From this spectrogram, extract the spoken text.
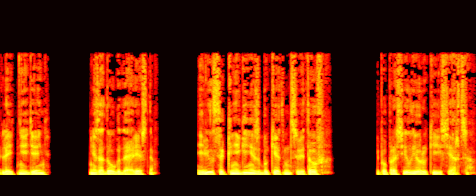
летний день, незадолго до ареста, явился к княгине с букетом цветов и попросил ее руки и сердца.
